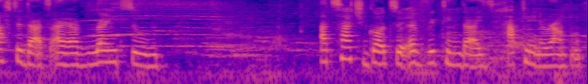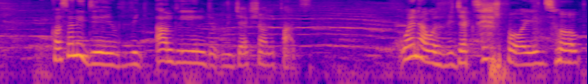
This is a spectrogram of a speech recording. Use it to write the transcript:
after that i have learned to attach god to everything that is happening around me concerning the re- handling the rejection part when i was rejected for a job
